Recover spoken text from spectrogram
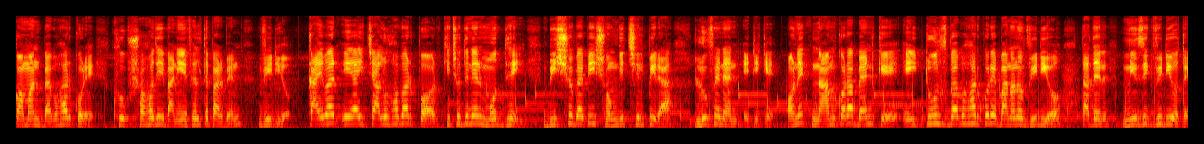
কমান্ড ব্যবহার করে খুব সহজেই বানিয়ে ফেলতে পারবেন ভিডিও। কাইবার এআই চালু হবার পর কিছুদিনের মধ্যেই বিশ্বব্যাপী সংগীত শিল্পীরা লুফে নেন এটিকে। অনেক নামকরা ব্যান্ডকে এই টুলস ব্যবহার করে বানানো ভিডিও তাদের মিউজিক ভিডিওতে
